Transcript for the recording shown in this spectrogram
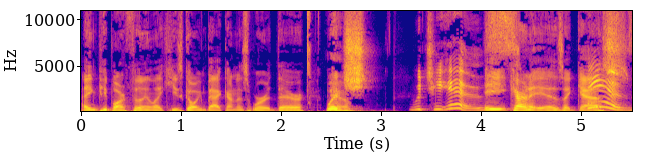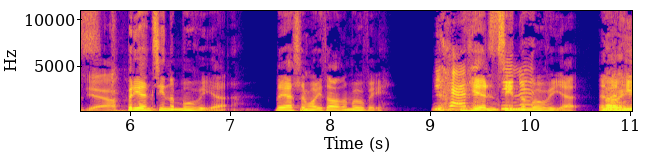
I think people are feeling like he's going back on his word there, which Which he is. he kind of is, I guess. is. Yeah. But he hadn't seen the movie yet. They asked him what he thought of the movie. He hasn't, He hadn't seen, the it? movie yet. And no, then he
